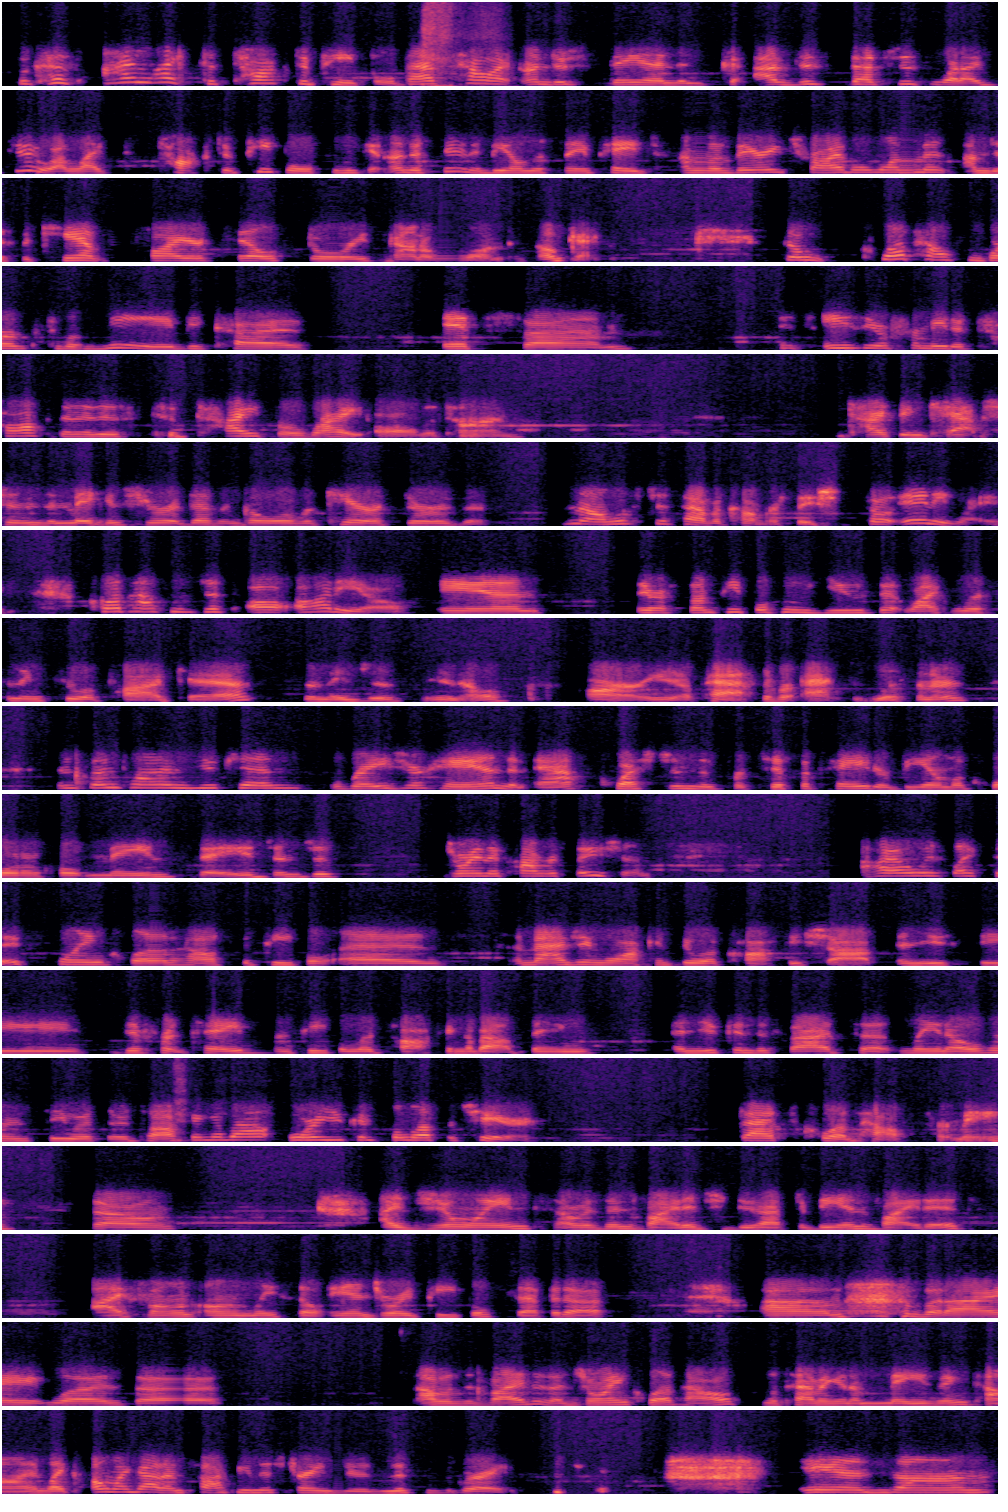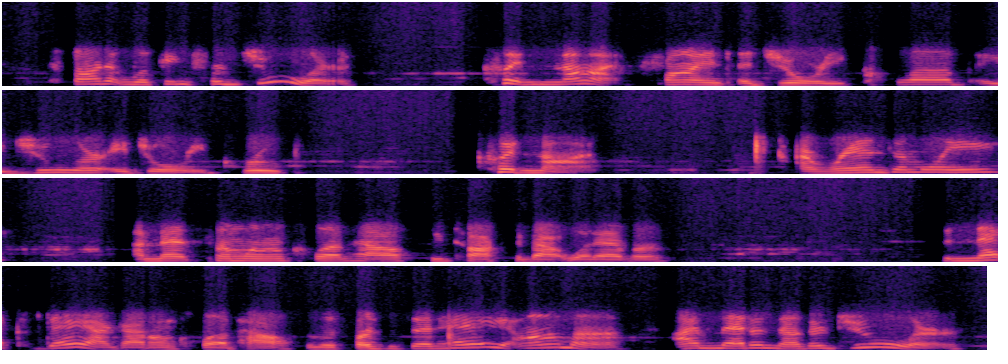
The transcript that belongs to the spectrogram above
because I like to talk to people. That's how I understand, and I just that's just what I do. I like to talk to people so we can understand and be on the same page. I'm a very tribal woman. I'm just a campfire tell stories kind of woman. Okay, so Clubhouse works for me because it's um, it's easier for me to talk than it is to type or write all the time. Typing captions and making sure it doesn't go over characters and no, let's just have a conversation. So, anyway, Clubhouse is just all audio. And there are some people who use it like listening to a podcast and they just, you know, are, you know, passive or active listeners. And sometimes you can raise your hand and ask questions and participate or be on the quote unquote main stage and just join the conversation. I always like to explain Clubhouse to people as imagine walking through a coffee shop and you see different tables and people are talking about things and you can decide to lean over and see what they're talking about or you can pull up a chair. That's clubhouse for me. So i joined i was invited you do have to be invited iphone only so android people step it up um, but i was uh, I was invited. I joined Clubhouse, was having an amazing time. Like, oh my God, I'm talking to strangers. This is great. and um, started looking for jewelers. Could not find a jewelry club, a jeweler, a jewelry group. Could not. I randomly, I met someone on Clubhouse. We talked about whatever. The next day I got on Clubhouse and this person said, Hey, Ama, I met another jeweler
